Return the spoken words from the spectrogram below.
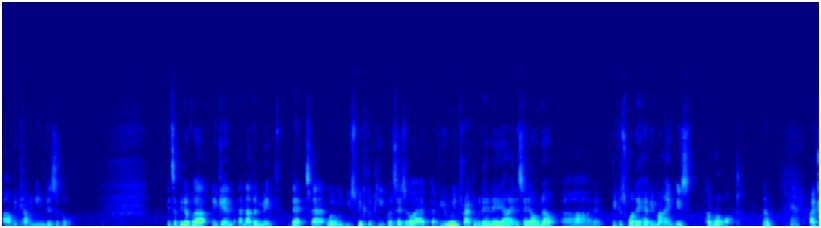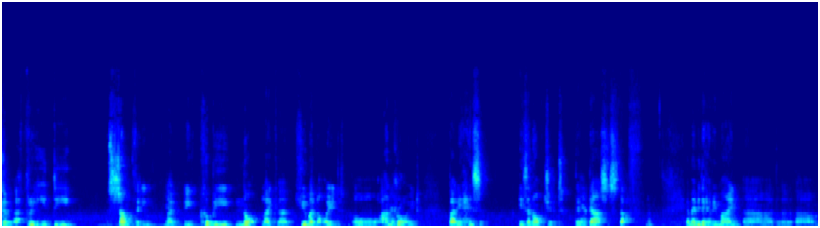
are becoming invisible it's a bit of a again another myth that uh, when you speak to people says, "Oh, have you interacted with an AI?" They say, "Oh, no," uh, because what they have in mind is a robot, no, yeah. like a three D something. Yeah. Like it could be not like a humanoid or android, yeah. but it has is an object that does stuff. No? And maybe they have in mind uh, the, um,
